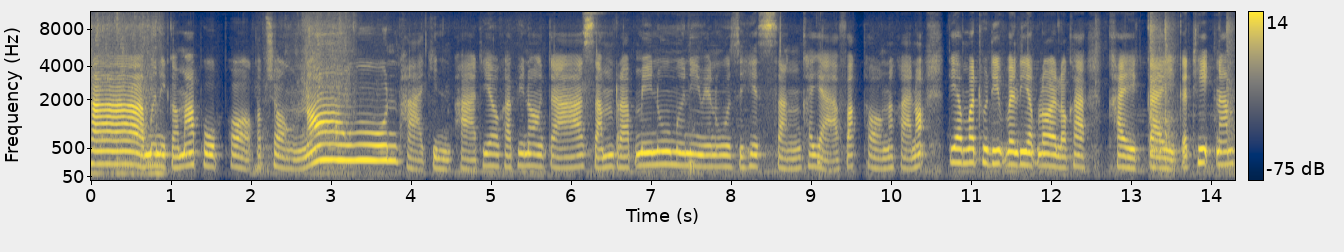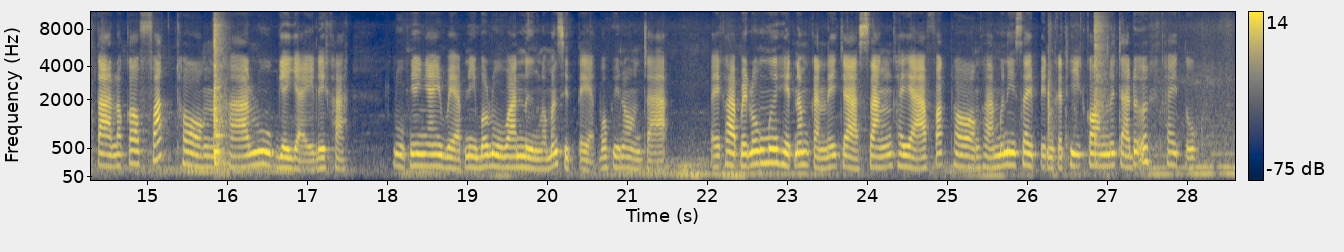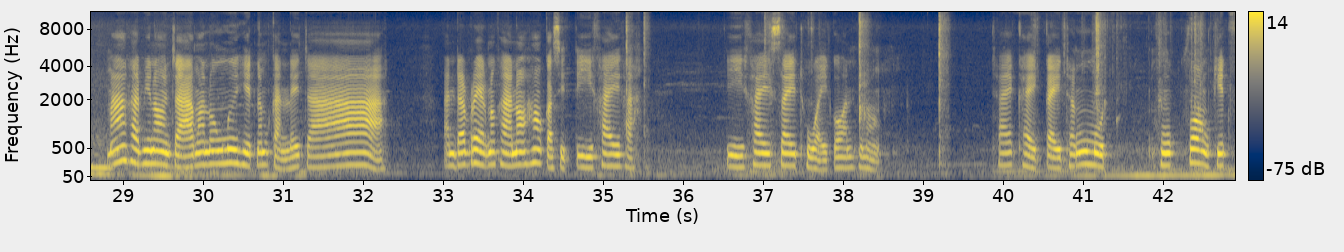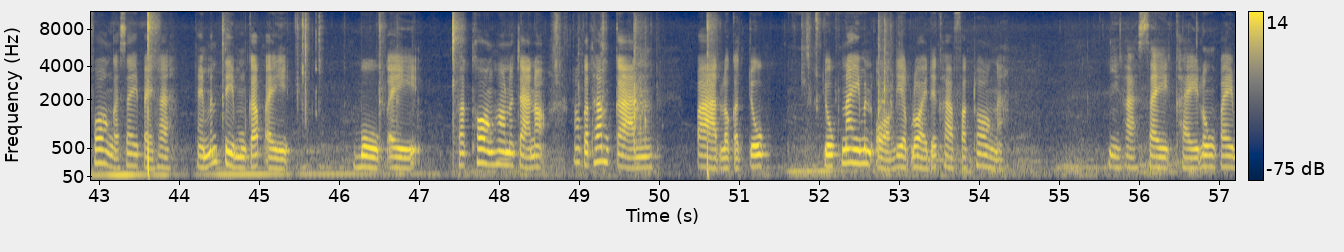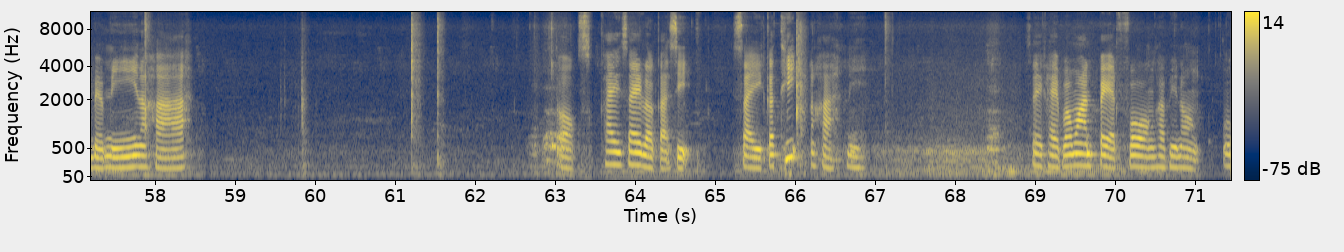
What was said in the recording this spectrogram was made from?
ค่ะมื่อนี้ก็มาพบพอกับช่องน้องวูนผากินผาเที่ยวค่ะพี่น้องจ้าสำหรับเมนูมื้อนี้เมนูสิเฮ็ดสังขยาฟักทองนะคะเนาะเตรียมวัตถุดิบไว้เรียบร้อยแล้วค่ะ ไข่ไก่กะทิน้ำตาลแล้วก็ฟักทองนะคะ ลูกใหญ่ ๆ เลยค่ะ ลูกใหญ่ๆแบบนี้บ่รู้วันหนึ่งแล้วมันสิแตกบ่พี่น้องจ้าไปค่ะไปลงมือเฮ็ดน้ำกันเลยจ้าสังขยาฟักทองค่ะมื้อนี้ใส่เป็นกะทิกองด้วยจ้าเด้อไข่ตก มาค่ะพี่น้องจ๋ามาลงมือเฮ็ดน้ำกันเลยจ้า อันดับแรกเนาะค่ะเนาะเฮากับสิตีไข่ค่ะ ตีไข่ใส่ถ้วยก่อนพี่น้อง ใช้ไข่ไก่ทั้งหมดหกฟองเจ็ดฟองก็ใส่ไปค่ะ ให้มันเต็มกับไอ้โบกไอ้ฟักทองเฮานะจ๊ะเนาะเฮาก็ทำการปาดแล้วก็จก จกในมันออกเรียบร้อยเด้อค่ะ ฟักทองนะนี่ค่ะ ใส่ไข่ลงไปแบบนี้นะคะ ตอกไข่ใส่แล้วก็สิ ใส่กะทินะคะนี่ ใส่ไข่ประมาณ8ฟองค่ะพี่น้องโอ้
